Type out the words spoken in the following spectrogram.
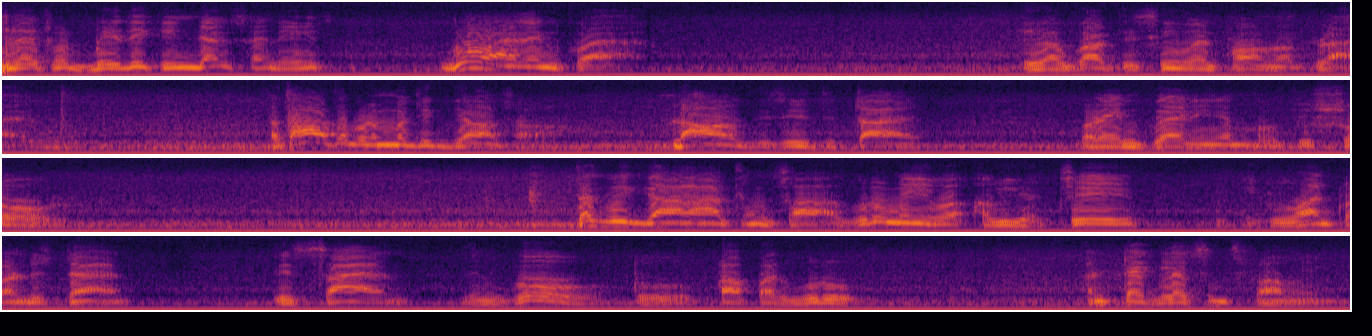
Therefore, Vedic injunction is Go and inquire. You have got this human form of life. Athata Brahma Jigyasa. Now this is the time for inquiring about the soul. Tad vijnanatham sa gurumeva aviyachet. If you want to understand this science, then go to proper guru and take lessons from him.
